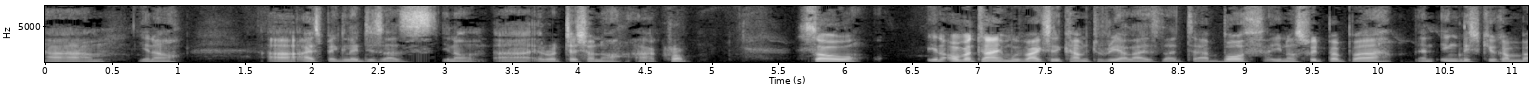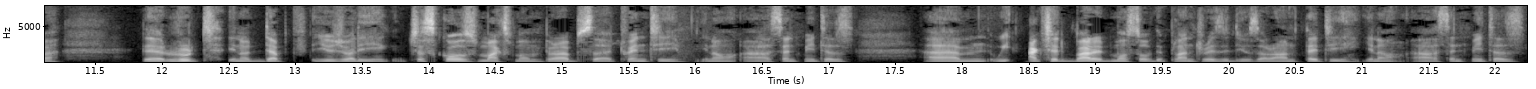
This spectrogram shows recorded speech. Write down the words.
um, you know, uh, iceberg lettuce as, you know, uh, a rotational uh, crop. So, you know, over time, we've actually come to realize that uh, both, you know, sweet pepper and English cucumber, the root, you know, depth usually just goes maximum, perhaps uh, 20, you know, centimeters. Um, we actually buried most of the plant residues around 30, you know, centimeters.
